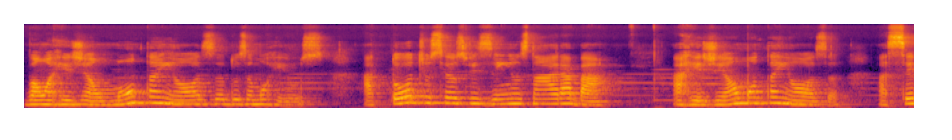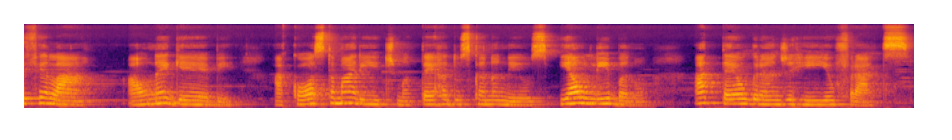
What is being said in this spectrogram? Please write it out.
Vão à região montanhosa dos amorreus, a todos os seus vizinhos na Arabá, a região montanhosa, a Cefelá, ao Neguebe, a costa marítima, terra dos cananeus, e ao Líbano, até o grande rio Eufrates.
